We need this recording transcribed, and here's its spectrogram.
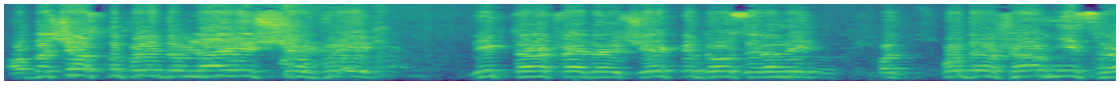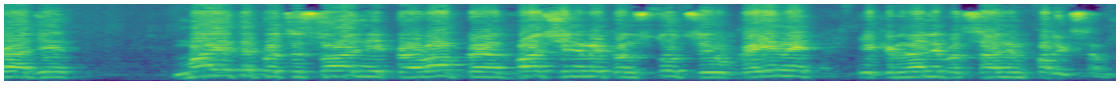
Одночасно повідомляю, що ви, Віктор Федорович, як підозрюваний по- державній зраді, маєте процесуальні права, передбаченими Конституцією України і Кримінальним процесуальним кодексом.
